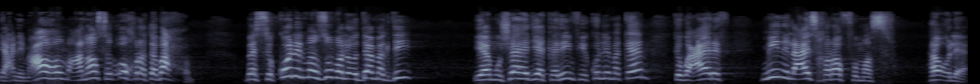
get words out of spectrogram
يعني معاهم عناصر أخرى تبعهم. بس كل المنظومة اللي قدامك دي يا مشاهد يا كريم في كل مكان تبقى عارف مين اللي عايز خراب في مصر. هؤلاء.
